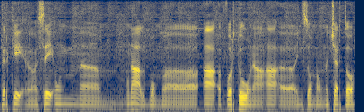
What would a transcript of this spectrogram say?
perché se un um, un album uh, ha fortuna, ha uh, insomma un certo,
